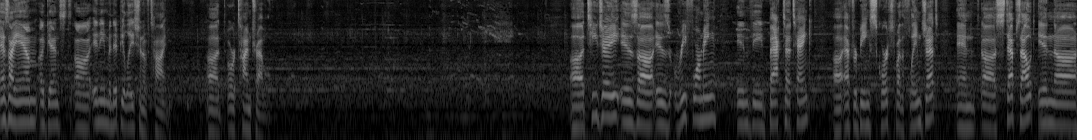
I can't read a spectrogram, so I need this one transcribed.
as I am against uh, any manipulation of time uh, or time travel. Uh, TJ is uh, is reforming in the Bacta tank uh, after being scorched by the flame jet, and uh, steps out in uh,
